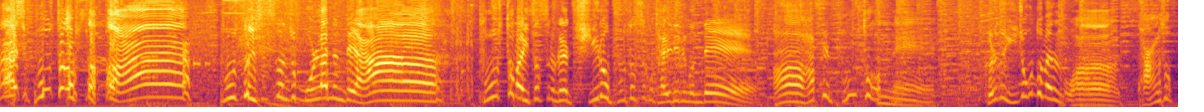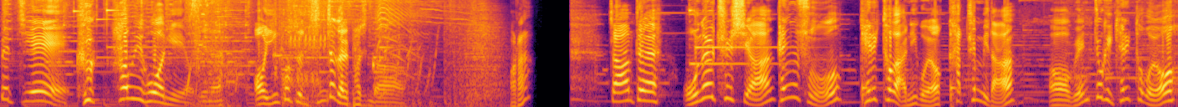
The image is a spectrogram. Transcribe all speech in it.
아씨 부스터가 없어. 아 부스터 있었으면 좀 몰랐는데 아. 부스터만 있었으면 그냥 뒤로 부스터 쓰고 달리는 건데. 아 하필 부스터가 없네. 그래도 이 정도면 와 광속 배지의 극 하위 호환이에요 얘는. 어 인코스는 진짜 잘 파진다. 어라? 자 아무튼 오늘 출시한 펭수 캐릭터가 아니고요. 카트입니다. 어 왼쪽이 캐릭터고요.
